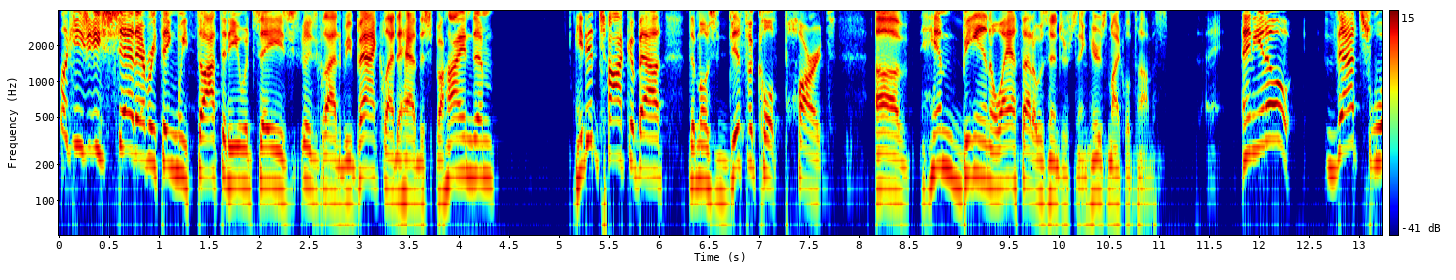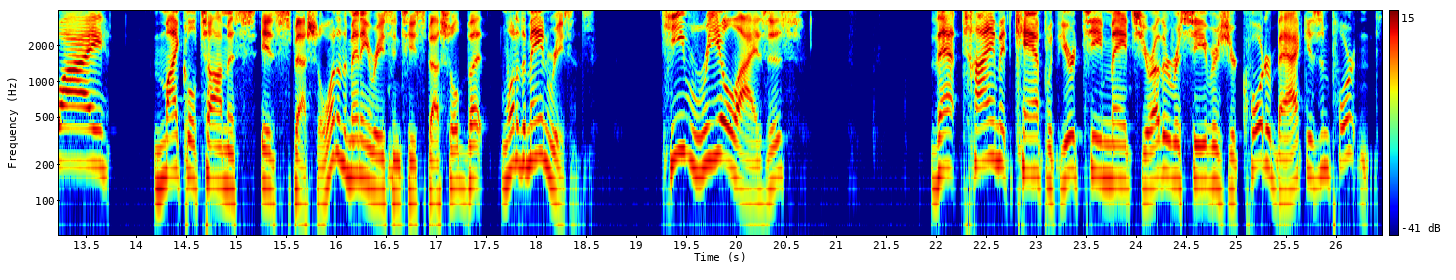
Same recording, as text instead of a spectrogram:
look, he, he said everything we thought that he would say. He's, he's glad to be back, glad to have this behind him. He did talk about the most difficult part of him being away. I thought it was interesting. Here's Michael Thomas. And, you know, that's why Michael Thomas is special. One of the many reasons he's special, but one of the main reasons he realizes that time at camp with your teammates, your other receivers, your quarterback is important.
